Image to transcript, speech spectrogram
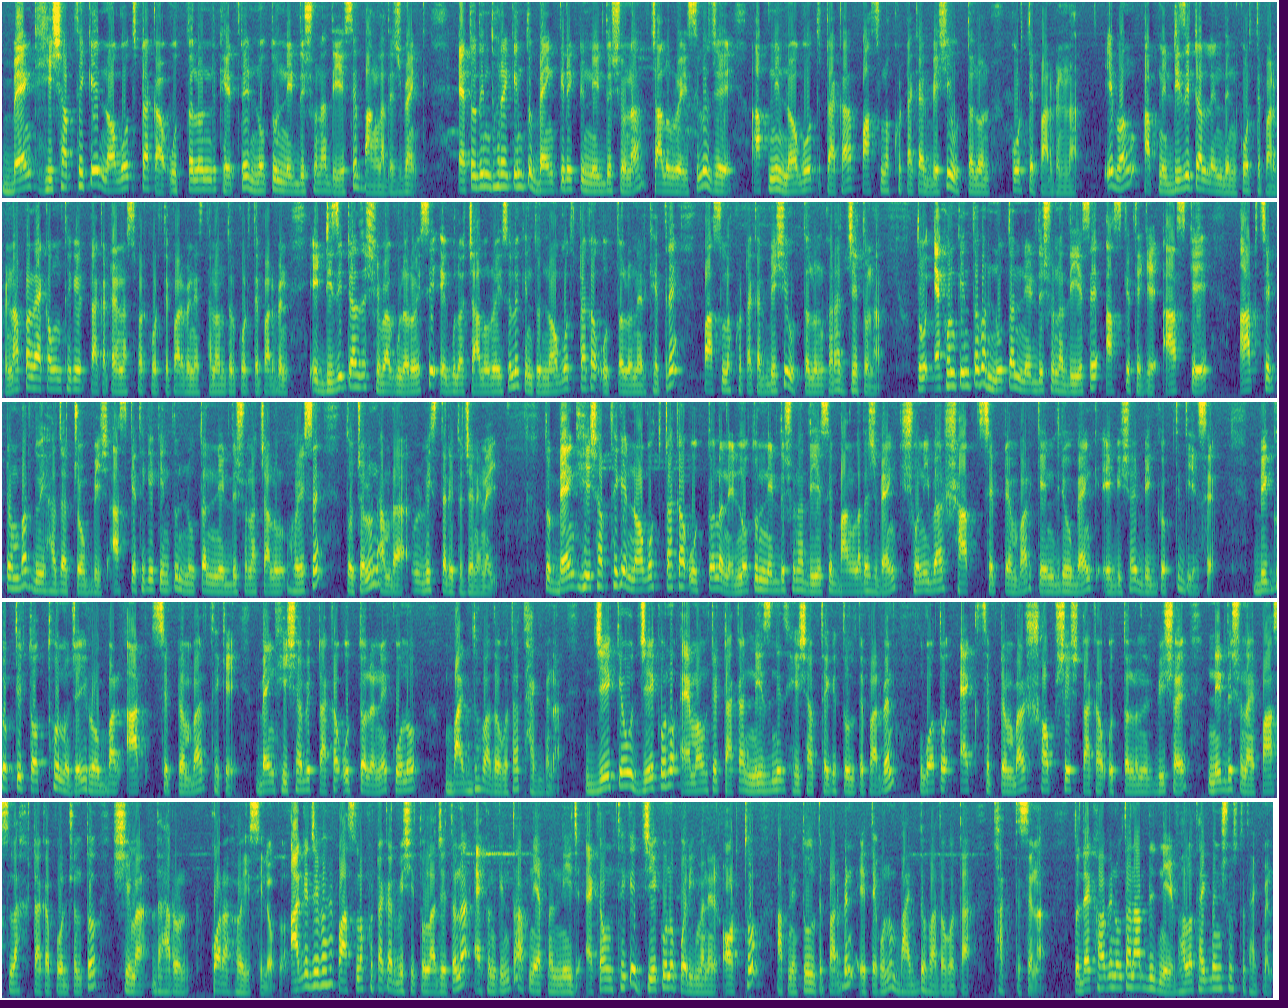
Bank হিসাব থেকে নগদ টাকা উত্তোলনের ক্ষেত্রে নতুন নির্দেশনা দিয়েছে বাংলাদেশ ব্যাংক। এতদিন ধরে কিন্তু ব্যাংকের একটি নির্দেশনা চালু রয়েছিল যে আপনি নগদ টাকা পাঁচ লক্ষ টাকার বেশি উত্তোলন করতে পারবেন না এবং আপনি ডিজিটাল লেনদেন করতে পারবেন আপনার অ্যাকাউন্ট থেকে টাকা ট্রান্সফার করতে পারবেন, স্থানান্তর করতে পারবেন। এই ডিজিটাল যে সেবাগুলো রয়েছে, এগুলো চালু রয়েছিল কিন্তু নগদ টাকা উত্তোলনের ক্ষেত্রে পাঁচ লক্ষ টাকার বেশি উত্তোলন করা যেত না। তো এখন কিন্তু আবার নতুন নির্দেশনা দিয়েছে আজকে থেকে। আজকে আট সেপ্টেম্বর দুই হাজার চব্বিশ। আজকে থেকে কিন্তু নতুন নির্দেশনা চালু হয়েছে। তো চলুন আমরা বিস্তারিত জেনে নেই। তো ব্যাংক হিসাব থেকে নগদ টাকা উত্তোলনের নতুন নির্দেশনা দিয়েছে বাংলাদেশ ব্যাংক। শনিবার সাত সেপ্টেম্বর কেন্দ্রীয় ব্যাংক এ বিষয়ে বিজ্ঞপ্তি দিয়েছে। বিজ্ঞপ্তির তথ্য অনুযায়ী রোববার আট সেপ্টেম্বর থেকে ব্যাংক হিসাবে টাকা উত্তোলনে কোনো বাধ্যবাধকতা থাকবে না। যে কেউ যে কোনো অ্যামাউন্টের টাকা নিজ নিজ হিসাব থেকে তুলতে পারবেন। গত এক সেপ্টেম্বর সবশেষ টাকা উত্তোলনের বিষয়ে নির্দেশনায় পাঁচ লাখ টাকা পর্যন্ত সীমা ধারণ করা হয়েছিল। আগে যেভাবে পাঁচ লক্ষ টাকার বেশি তোলা যেত না, এখন কিন্তু আপনি আপনার নিজ অ্যাকাউন্ট থেকে যে কোনো পরিমাণের অর্থ আপনি তুলতে পারবেন, এতে কোনো বাধ্যবাধকতা থাকতেছে না। তো দেখা হবে নতুন আপডেট নিয়ে। ভালো থাকবেন, সুস্থ থাকবেন।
